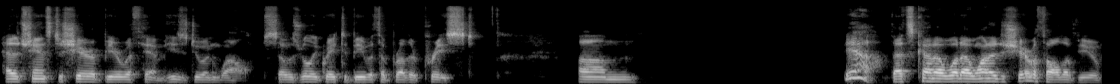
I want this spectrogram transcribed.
had a chance to share a beer with him. He's doing well. So it was really great to be with a brother priest. Um, yeah, that's kind of what I wanted to share with all of you.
